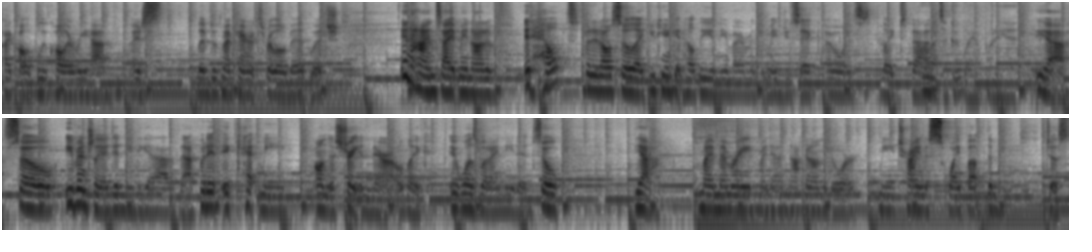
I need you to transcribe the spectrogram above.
I call it blue collar rehab. I just lived with my parents for a little bit, which in hindsight may not have it helped, but it also like you can't get healthy in the environment that made you sick. I've always liked that. Oh, that's a good way of putting it. Yeah, so eventually I did need to get out of that, but it, it kept me on the straight and narrow. Like it was what I needed. So, yeah, my memory, my dad knocking on the door, me trying to swipe up the just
